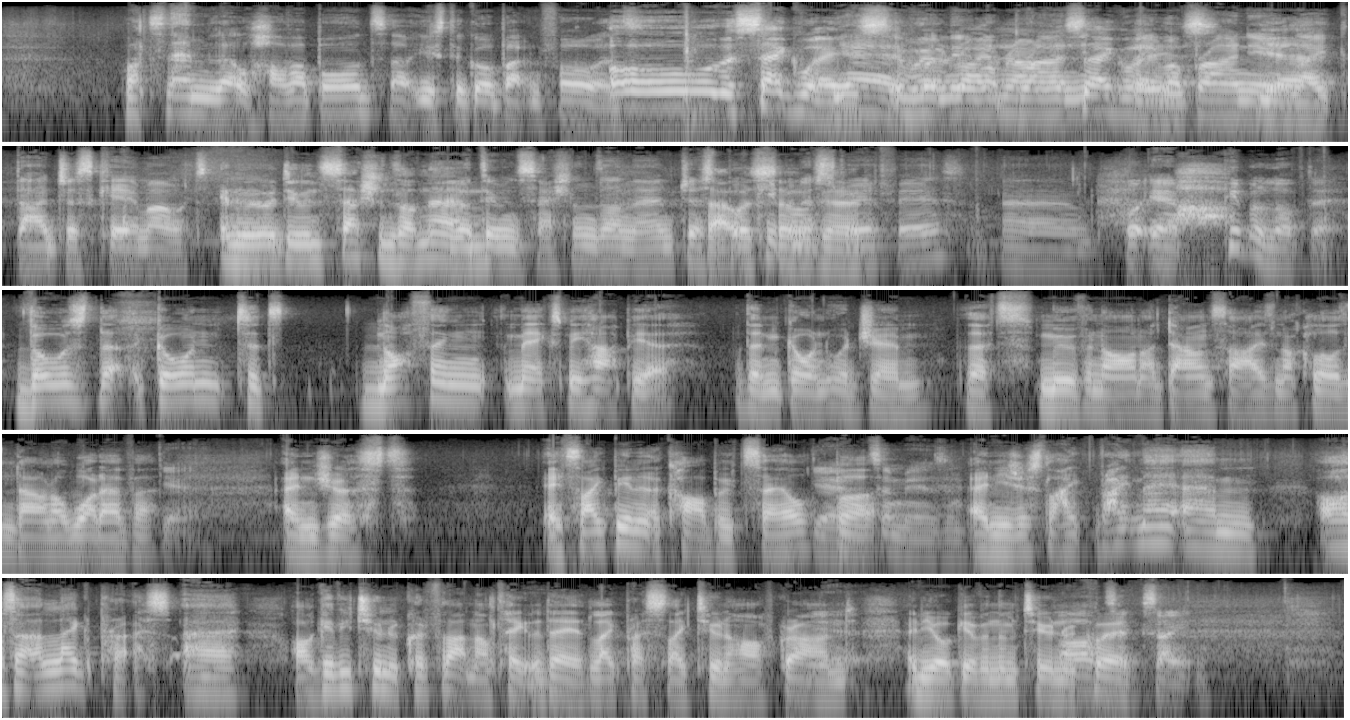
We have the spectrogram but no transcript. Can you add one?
What's them little hoverboards that used to go back and forwards? Oh, the segways. yeah, we were riding around brand, the segways. They were brand new. Yeah. Like that just came out. and we were doing sessions on them. We were doing sessions on them, just That was keeping so a good. straight face. Um, but yeah, people loved it. those that going to nothing makes me happier than going to a gym that's moving on or downsizing or closing down or whatever Yeah. and just it's like being at a car boot sale Yeah, but it's amazing. and you're just like right mate um oh is that a leg press uh, I'll give you 200 quid for that and I'll take the day the leg press is like two and a half grand Yeah. and you're giving them 200 Oh, quid exciting.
